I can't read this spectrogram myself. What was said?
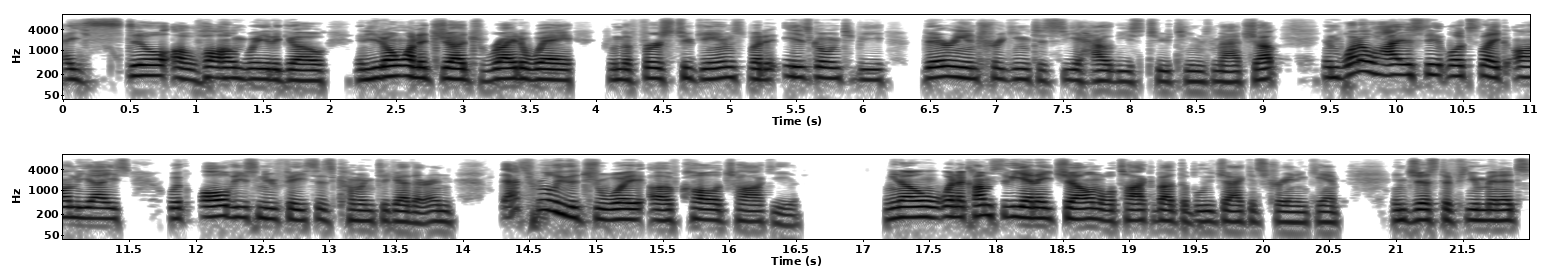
a still a long way to go. And you don't want to judge right away from the first two games, but it is going to be very intriguing to see how these two teams match up and what Ohio State looks like on the ice with all these new faces coming together. And that's really the joy of college hockey. You know, when it comes to the NHL, and we'll talk about the Blue Jackets training camp in just a few minutes,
